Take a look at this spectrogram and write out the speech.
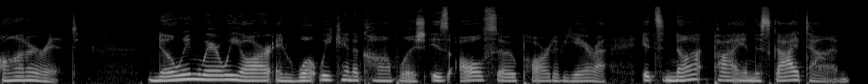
Honor it. Knowing where we are and what we can accomplish is also part of Jera. It's not pie in the sky time.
